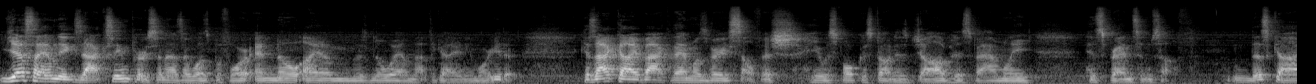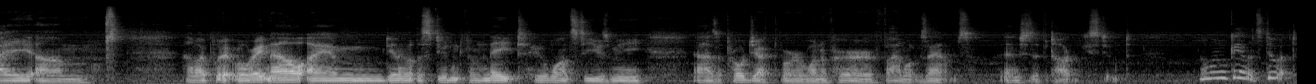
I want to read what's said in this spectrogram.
yes, I am the exact same person as I was before, and no, I am. There's no way I'm not the guy anymore either. Because that guy back then was very selfish. He was focused on his job, his family, his friends, himself. This guy, um, how do I put it? Well, right now I am dealing with a student from NAIT who wants to use me as a project for one of her final exams, and she's a photography student. I'm like, okay, let's do it.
